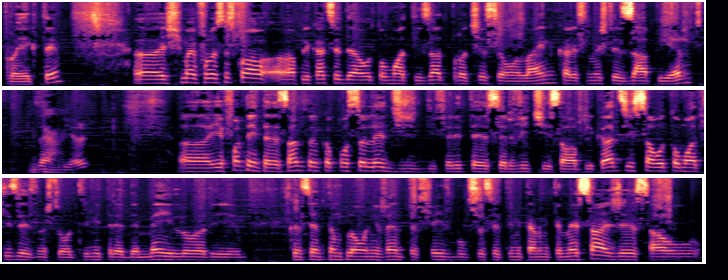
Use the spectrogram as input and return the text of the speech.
proiecte. Uh, și mai folosesc o aplicație de automatizat procese online care se numește Zapier. Da. Zapier. Da. E foarte interesant pentru că poți să legi diferite servicii sau aplicații să automatizezi, nu știu, o trimitere de mail-uri, când se întâmplă un event pe Facebook să se trimite anumite mesaje sau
